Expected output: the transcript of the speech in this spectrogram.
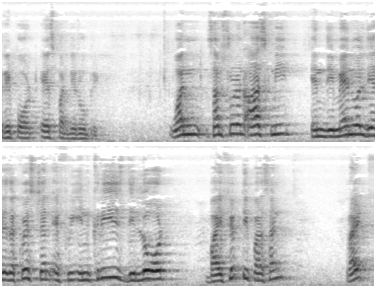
report as per the rubric. One, some student asked me, in the manual there is a question, if we increase the load by 50%, right?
